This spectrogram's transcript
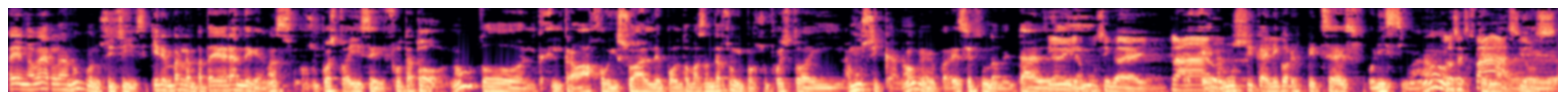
vayan a verla, ¿no? Bueno, sí, sí, si quieren verla en pantalla grande, que además, por supuesto, ahí se disfruta todo, ¿no? Todo el, trabajo visual de Paul Thomas Anderson y, por supuesto, ahí la música, ¿no? Que me parece fundamental. Sí, la música de ahí, claro. la música de Licorice Pizza es buenísima, ¿no? Los, espacios,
